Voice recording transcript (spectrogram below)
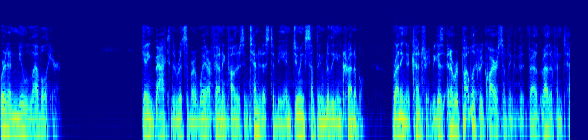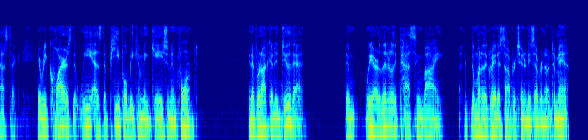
we're at a new level here getting back to the roots of our way our founding fathers intended us to be and doing something really incredible running a country. Because a republic requires something rather fantastic. It requires that we as the people become engaged and informed. And if we're not going to do that then we are literally passing by uh, one of the greatest opportunities ever known to man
